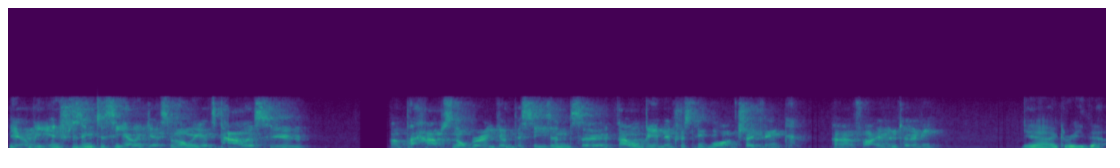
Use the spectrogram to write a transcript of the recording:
yeah, it'll be interesting to see how it gets along against Palace, who are perhaps not very good this season. So that will be an interesting watch, I think, uh, for Ivan Toney. Yeah, I agree. That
